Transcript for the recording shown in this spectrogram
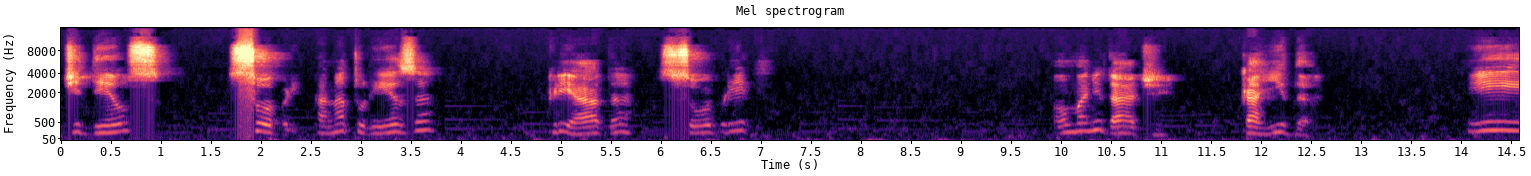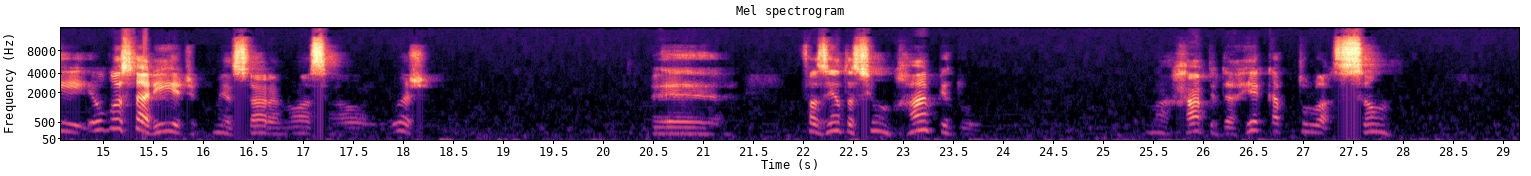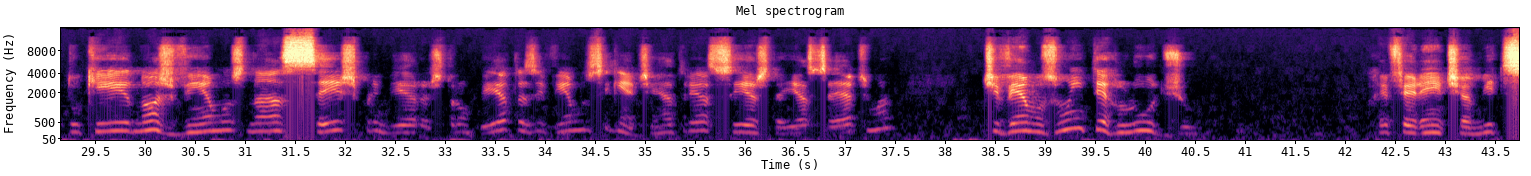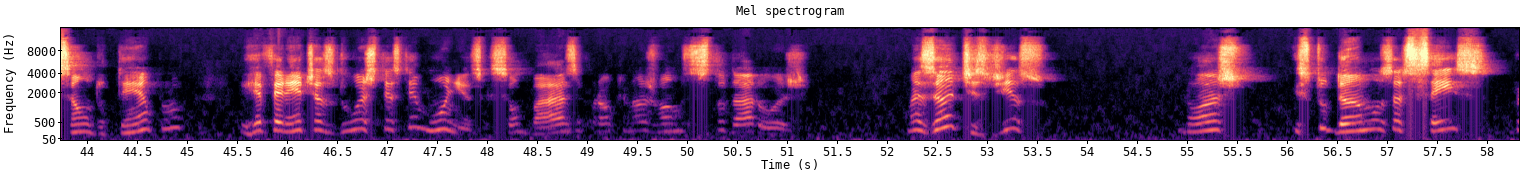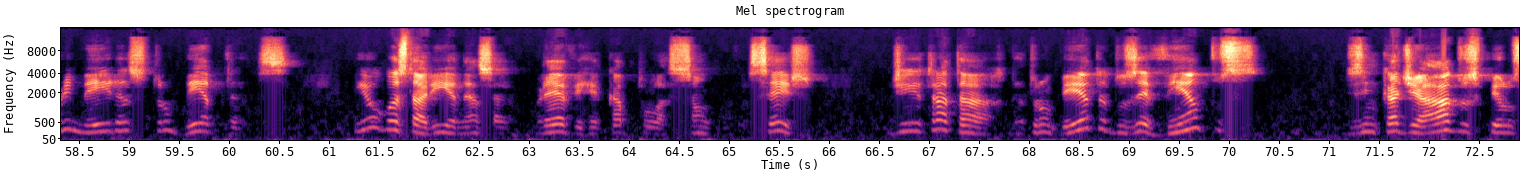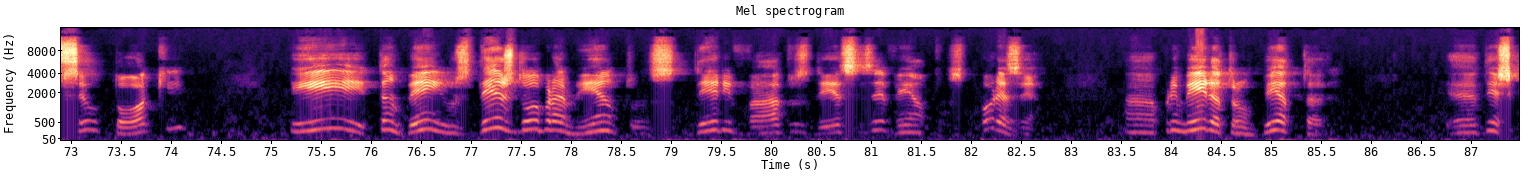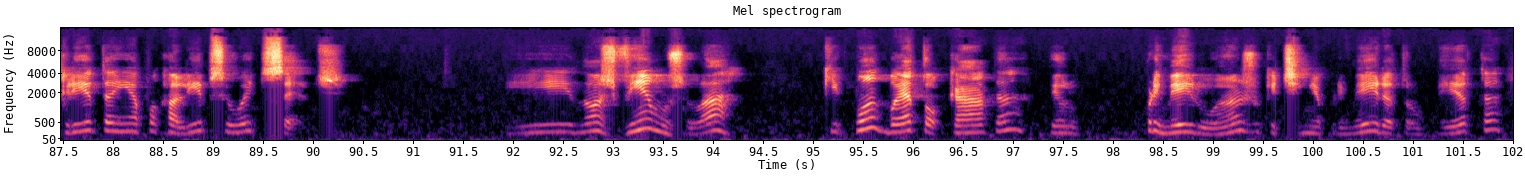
de Deus sobre a natureza criada, sobre a humanidade caída. E eu gostaria de começar a nossa aula hoje é, fazendo assim um rápido, uma rápida recapitulação do que nós vimos nas seis primeiras trombetas e vimos o seguinte: entre a sexta e a sétima, tivemos um interlúdio referente à medição do templo e referente às duas testemunhas, que são base para o que nós vamos estudar hoje. Mas antes disso, nós estudamos as seis primeiras trombetas. E eu gostaria, nessa breve recapitulação com vocês, de tratar da trombeta, dos eventos desencadeados pelo seu toque e também os desdobramentos derivados desses eventos. Por exemplo, a primeira trombeta é descrita em Apocalipse 8:7. E nós vimos lá que quando é tocada pelo primeiro anjo, que tinha a primeira trombeta,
